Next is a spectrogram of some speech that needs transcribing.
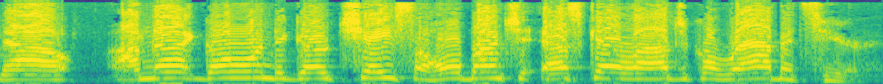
Now, I'm not going to go chase a whole bunch of eschatological rabbits here.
